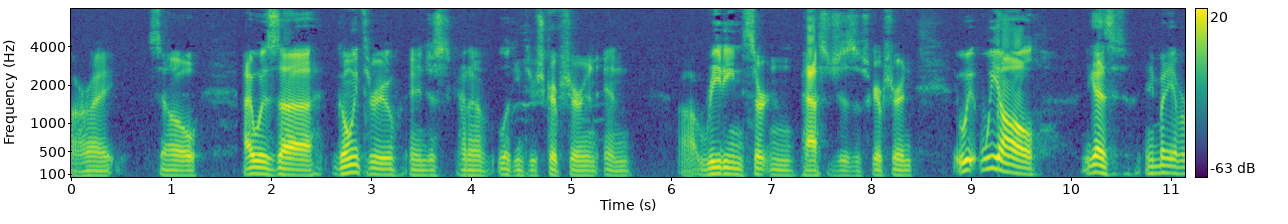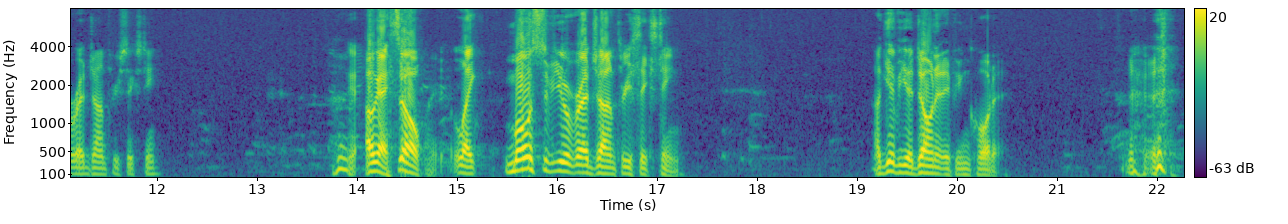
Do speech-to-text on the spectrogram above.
All right. So I was uh, going through and just kind of looking through Scripture and, and uh, reading certain passages of Scripture, and we, we all, you guys, anybody ever read John three sixteen? Okay. okay, so like most of you have read John three sixteen. I'll give you a donut if you can quote it.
